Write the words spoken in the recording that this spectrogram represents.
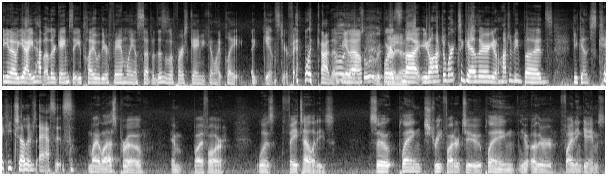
you know, yeah, you have other games that you play with your family and stuff, but this is the first game you can like play against your family, kind of, Oh, you yeah, know, absolutely. where Oh, it's yeah. not, you don't have to work together, you don't have to be buds, you can just kick each other's asses. my last pro, and by far, was fatalities. So playing Street Fighter 2, playing you know other fighting games,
